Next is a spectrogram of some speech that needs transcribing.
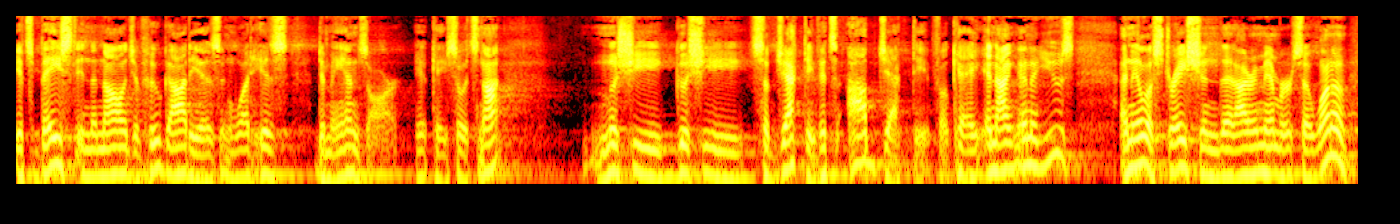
it's based in the knowledge of who God is and what his demands are. Okay, so it's not mushy, gushy, subjective. It's objective, okay? And I'm going to use an illustration that I remember. So one of,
